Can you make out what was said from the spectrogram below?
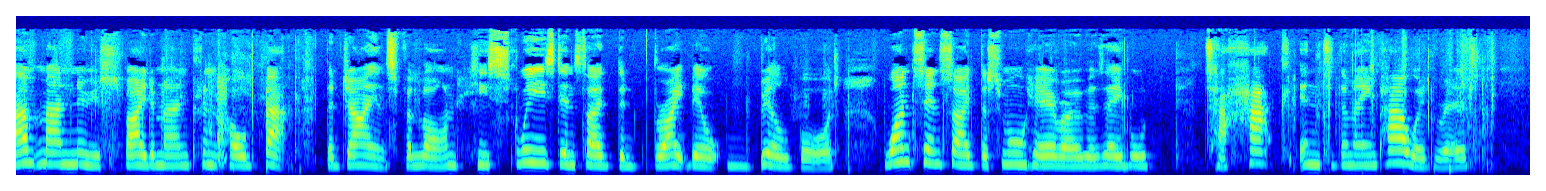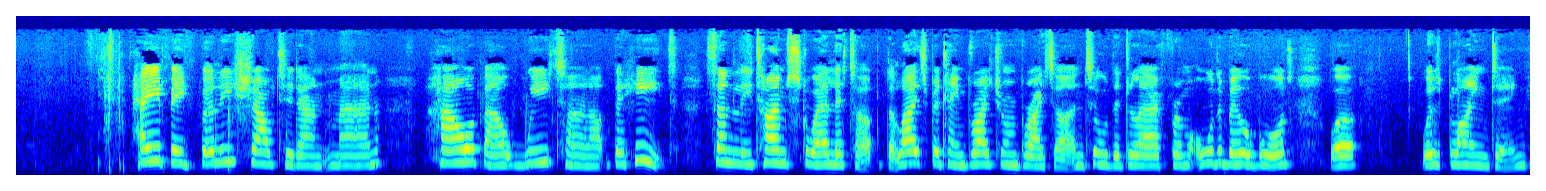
Ant Man knew Spider Man couldn't hold back the giants for long. He squeezed inside the bright bill- billboard. Once inside, the small hero was able to hack into the main power grid. Hey, big bully, shouted Ant Man. How about we turn up the heat? Suddenly, Times Square lit up. The lights became brighter and brighter until the glare from all the billboards were, was blinding.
